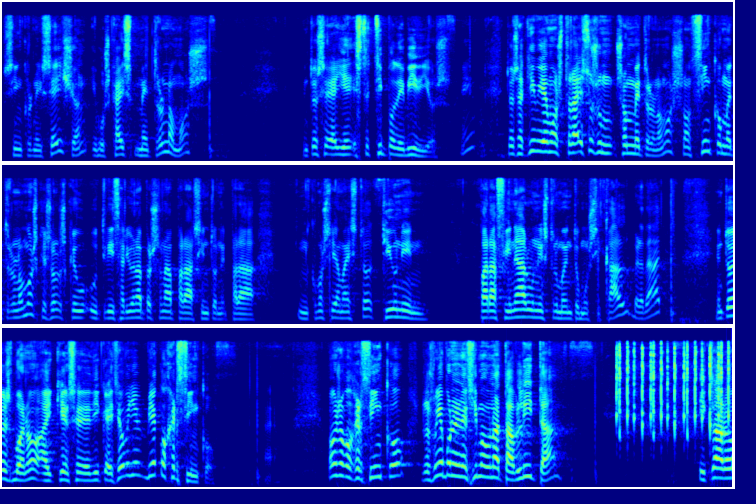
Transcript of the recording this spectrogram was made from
synchronization y buscáis metrónomos, entonces hay este tipo de vídeos. ¿eh? Entonces aquí voy a mostrar, estos son, son, metrónomos, son cinco metrónomos que son los que utilizaría una persona para, para, ¿cómo se llama esto? Tuning para afinar un instrumento musical, ¿verdad? Entonces, bueno, hay quien se dedica y dice, oye, voy a coger cinco. Vamos a coger cinco, los voy a poner encima de una tablita, y claro,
